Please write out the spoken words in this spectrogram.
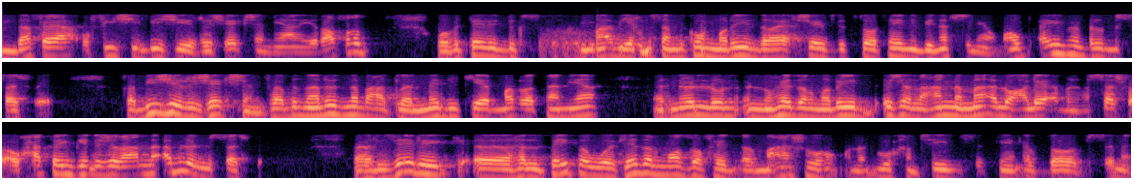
اندفع وفي شيء بيجي rejection يعني رفض وبالتالي الدكتور ما بيخ مثلا بيكون مريض رايح شايف دكتور ثاني بنفس اليوم أو أيضا بالمستشفى فبيجي rejection فبدنا نرد نبعث لل Medicare مرة ثانية نقول لهم إنه هذا المريض اجى لعنا ما له علاقه بالمستشفى أو حتى يمكن اجى لعنا قبل المستشفى. فلذلك آه، هال paperwork هذا الموظف هذا معاشه نقول 50 60 ألف دولار بالسنة.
